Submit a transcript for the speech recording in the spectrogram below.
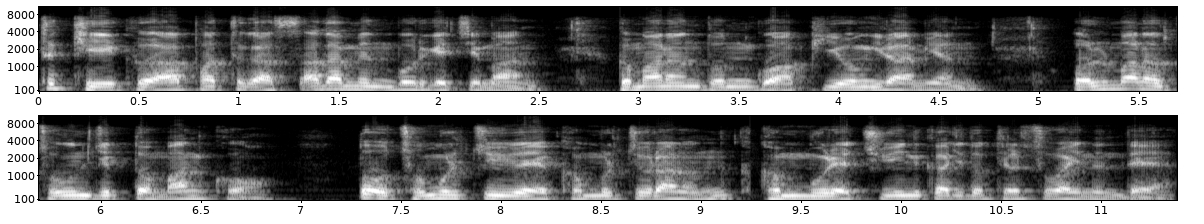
특히 그 아파트가 싸다면 모르겠지만 그 많은 돈과 비용이라면 얼마나 좋은 집도 많고 또 조물주의 건물주라는 건물의 주인까지도 될 수가 있는데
